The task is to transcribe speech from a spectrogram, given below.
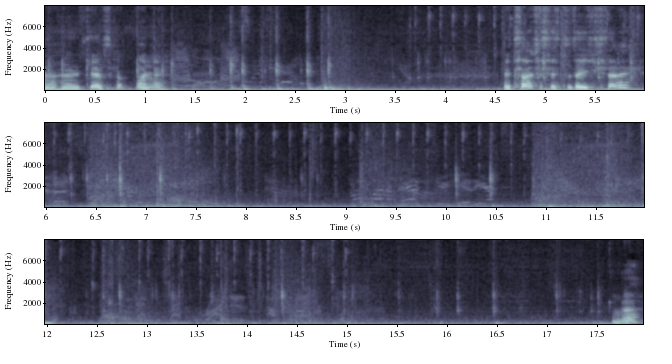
Trochę kiepsko. O nie. Ej, cały czas jest tutaj ich czterech? Last.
